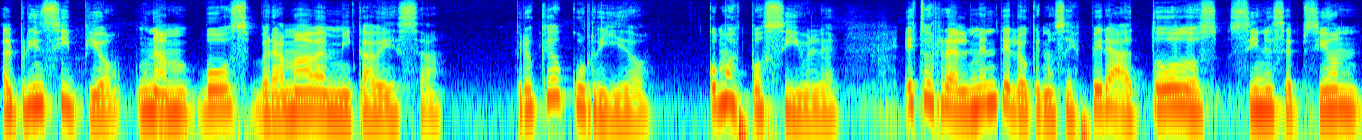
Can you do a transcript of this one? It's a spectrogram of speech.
Al principio, una voz bramaba en mi cabeza. ¿Pero qué ha ocurrido? ¿Cómo es posible? ¿Esto es realmente lo que nos espera a todos sin excepción?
